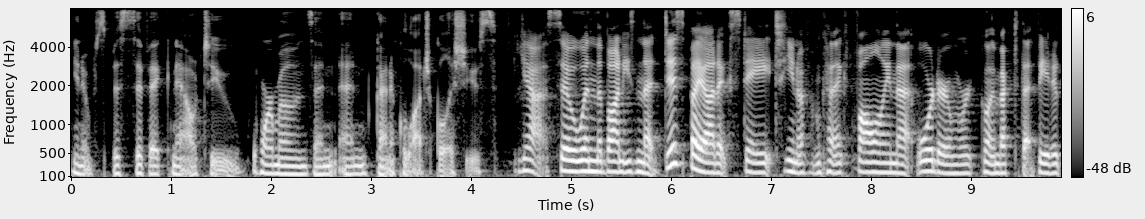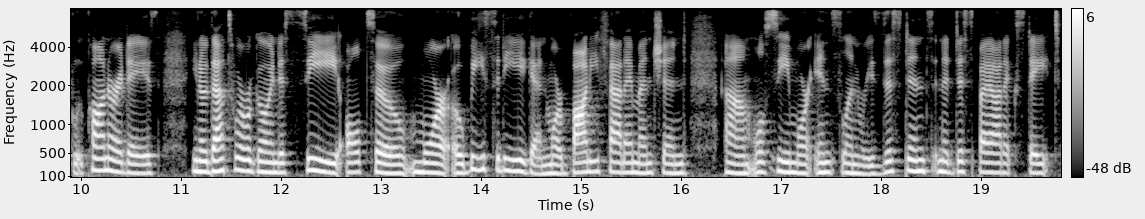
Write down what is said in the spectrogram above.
you know, specific now to hormones and and gynecological issues. Yeah. So when the body's in that dysbiotic state, you know, if I'm kind of following that order and we're going back to that beta glucuronidase, you know, that's where we're going to see also more obesity, again, more body fat, I mentioned. Um, we'll see more insulin resistance in a dysbiotic state.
